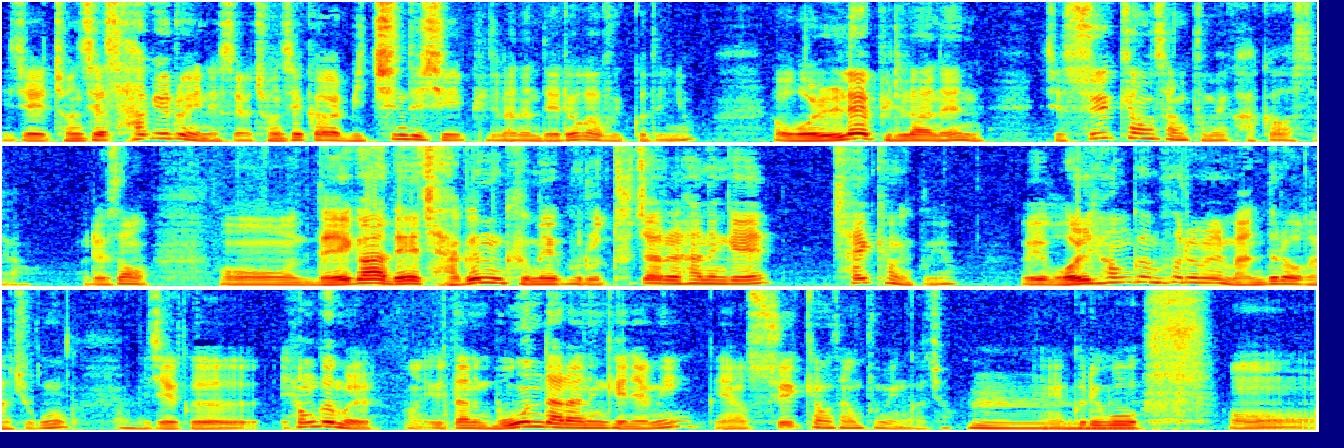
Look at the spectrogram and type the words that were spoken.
이제 전세 사기로 인해서요 전세가가 미친 듯이 빌라는 내려가고 있거든요. 원래 빌라는 이제 수익형 상품에 가까웠어요. 그래서 어, 내가 내 작은 금액으로 투자를 하는 게 차익형이고요. 왜월 현금 흐름을 만들어 가지고 이제 그 현금을 어, 일단은 모은다라는 개념이 그냥 수익형 상품인 거죠. 음. 예, 그리고 어,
